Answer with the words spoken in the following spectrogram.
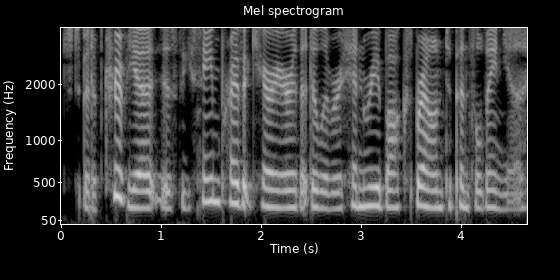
just a bit of trivia, is the same private carrier that delivered Henry Box Brown to Pennsylvania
